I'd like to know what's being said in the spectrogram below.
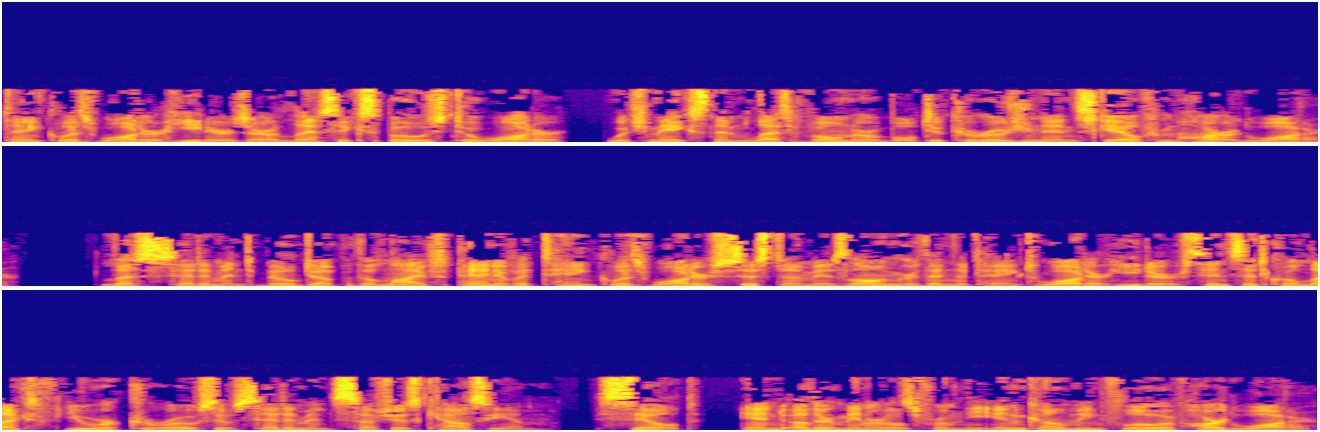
tankless water heaters are less exposed to water, which makes them less vulnerable to corrosion and scale from hard water. Less sediment buildup The lifespan of a tankless water system is longer than the tanked water heater since it collects fewer corrosive sediments such as calcium, silt, and other minerals from the incoming flow of hard water.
